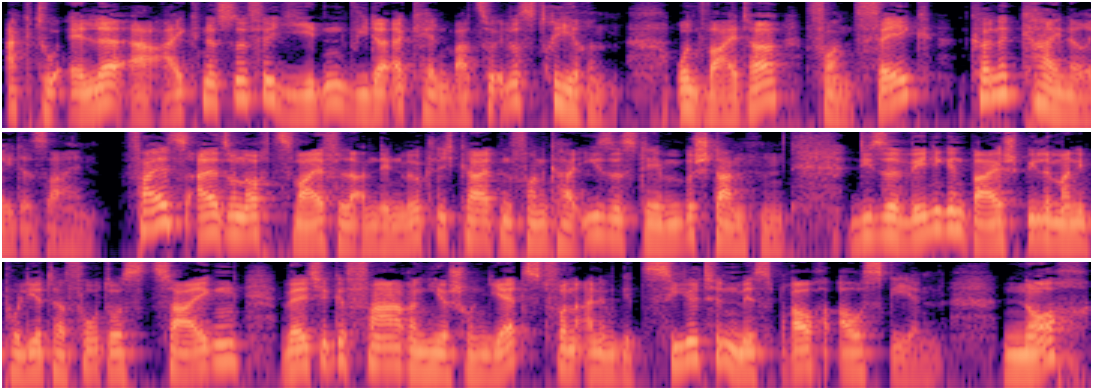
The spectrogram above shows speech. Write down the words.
aktuelle Ereignisse für jeden wiedererkennbar zu illustrieren. Und weiter, von Fake könne keine Rede sein Falls also noch Zweifel an den Möglichkeiten von KI-Systemen bestanden, diese wenigen Beispiele manipulierter Fotos zeigen, welche Gefahren hier schon jetzt von einem gezielten Missbrauch ausgehen. Noch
